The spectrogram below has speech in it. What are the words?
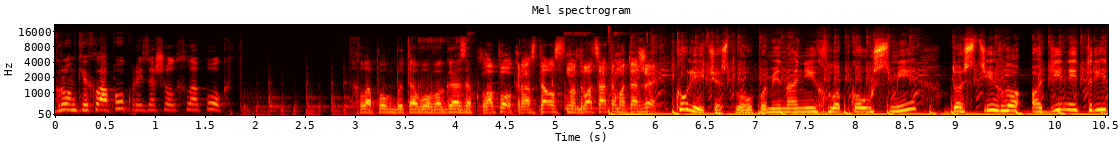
Громкий хлопок. Произошел хлопок. Хлопок бытового газа Хлопок раздался на 20 этаже. Количество упоминаний хлопков в СМИ достигло 1,3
